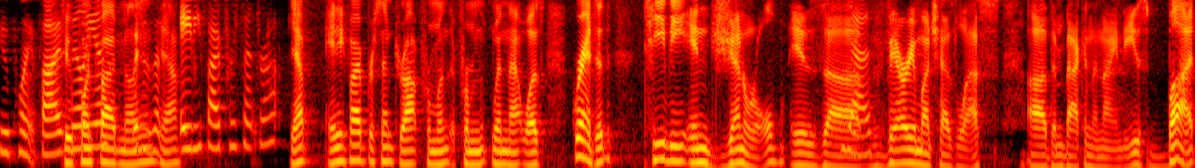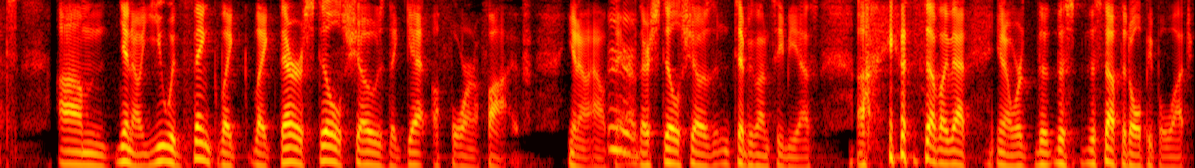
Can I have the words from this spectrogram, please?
2.5 million, 2.5 which is an yeah. 85% drop. Yep, eighty-five percent drop from when from when that was. Granted, TV in general is uh, Yes. very much has less uh, than back in the '90s, but um, you know, you would think like like there are still shows that get a four and a five. You know, out Mm-hmm. there, there's still shows, typically on CBS, uh, stuff like that. You know, where the, the the stuff that old people watch,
